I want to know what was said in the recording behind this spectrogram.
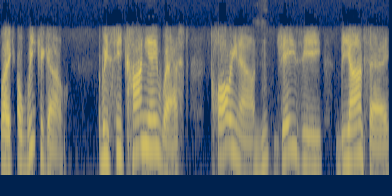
Like a week ago, we see Kanye West calling out hmm Jay Z, Beyonce.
